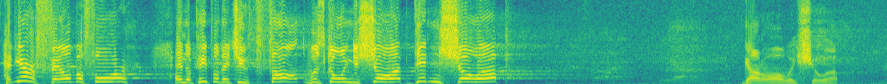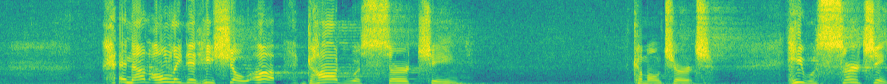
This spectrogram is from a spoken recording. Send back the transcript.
Have you ever failed before and the people that you thought was going to show up didn't show up? God will always show up. And not only did he show up, God was searching. Come on, church. He was searching.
